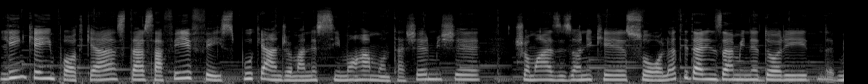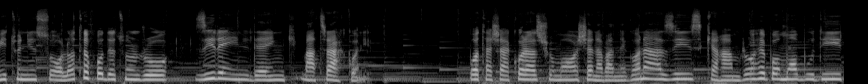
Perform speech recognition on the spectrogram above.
لینک این پادکست در صفحه فیسبوک انجمن سیما هم منتشر میشه. شما عزیزانی که سوالاتی در این زمینه دارید می‌تونید سوالات خودتون رو زیر این لینک مطرح کنید. با تشکر از شما شنوندگان عزیز که همراه با ما بودید.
